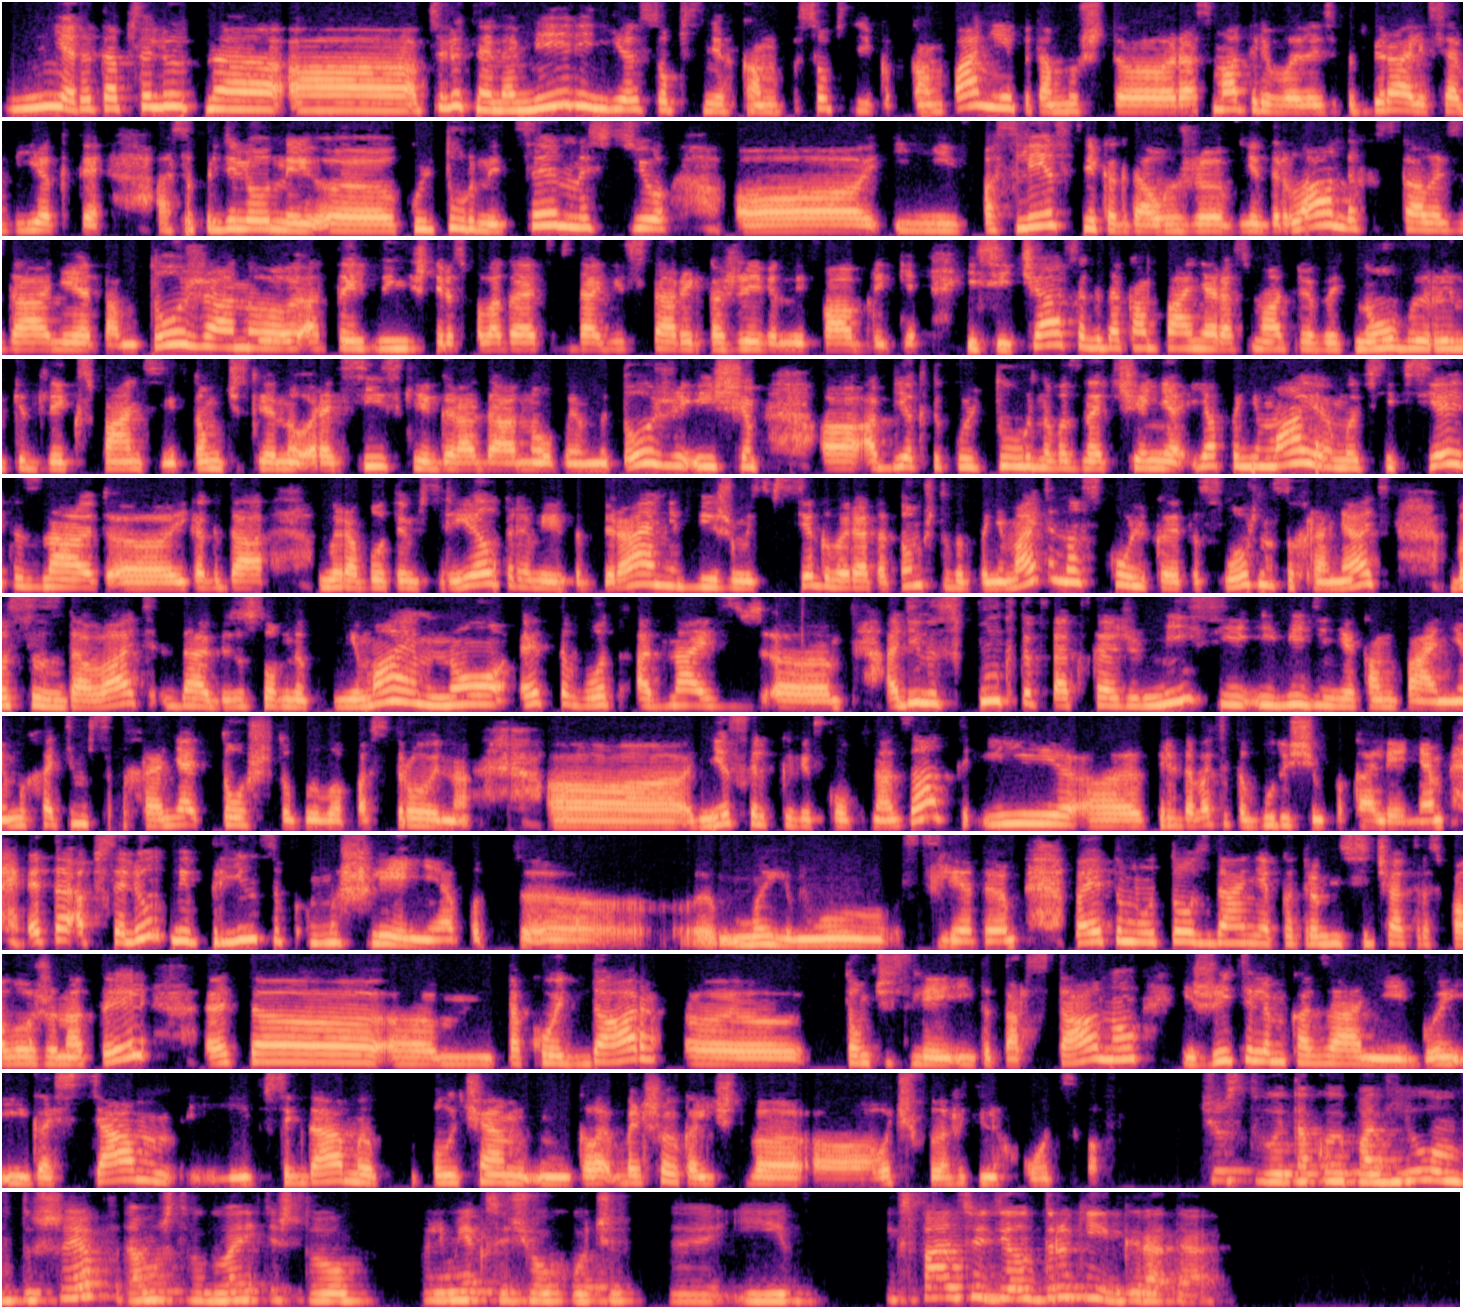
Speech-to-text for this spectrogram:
Нет, это абсолютно, а, абсолютное намерение собственников, собственников компании, потому что рассматривались, подбирались объекты с определенной э, культурной ценностью, э, и впоследствии, когда уже в Нидерландах искалось здание, там тоже оно, отель нынешний располагается в здании старой кожевенной фабрики, и сейчас, когда компания рассматривает новые рынки для экспансии, в том числе ну, российские города новые, мы тоже ищем объекты культурного значения. Я понимаю, мы все, все это знают, э, и когда мы работаем с риэлторами и подбираем недвижимость, все говорят о том, что вы понимаете, насколько это сложно сохранять, воссоздавать. Да, безусловно, понимаем, но это вот одна из, э, один из пунктов, так скажем, миссии и видения компании. Мы хотим сохранять то, что было построено э, несколько веков назад и э, передавать это будущим поколениям. Это абсолютный принцип мышления. Вот э, мы ему следуем. Поэтому то здание, в котором сейчас расположен отель, это э, такой дар, э, в том числе и Татарстану, и жителям Казани, и, и гостям. И всегда мы получаем большое количество э, очень положительных отзывов. Чувствую такой подъем в душе, потому что вы говорите, что Полимекс еще хочет э, и экспансию делать в другие города.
